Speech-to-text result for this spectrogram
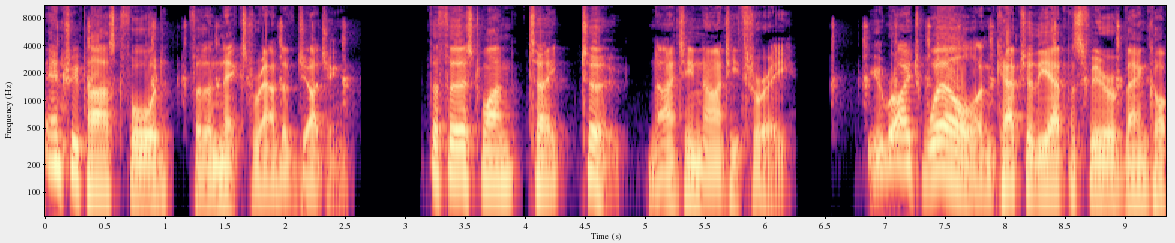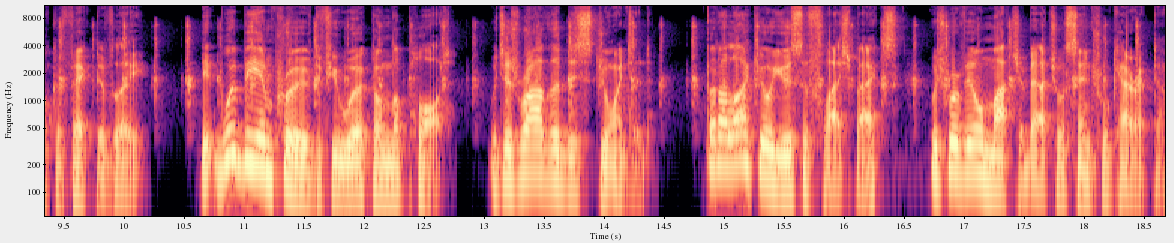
Entry passed forward for the next round of judging. The first one, Take 2, 1993. You write well and capture the atmosphere of Bangkok effectively. It would be improved if you worked on the plot, which is rather disjointed, but I like your use of flashbacks, which reveal much about your central character.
